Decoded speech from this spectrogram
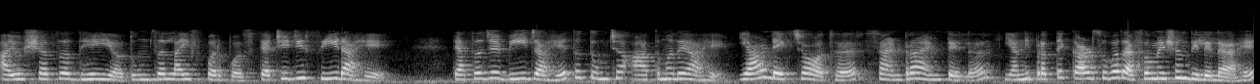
आयुष्याचं ध्येय तुमचं लाईफ पर्पज त्याची जी सीड आहे त्याचं जे बीज आहे तर तुमच्या आतमध्ये आहे. या डेकच्या ऑथर सँड्रा अँड टेलर यांनी प्रत्येक कार्डसोबत ॲफर्मेशन दिलेलं आहे.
